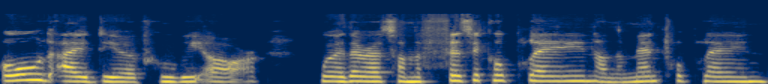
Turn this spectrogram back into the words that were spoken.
old idea of who we are, whether it's on the physical plane, on the mental plane,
